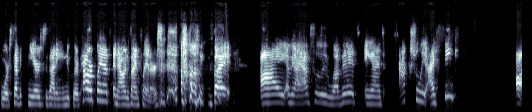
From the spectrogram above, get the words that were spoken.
for seven years designing nuclear power plants and now i design planners. Um, but i i mean i absolutely love it. And actually i think uh,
